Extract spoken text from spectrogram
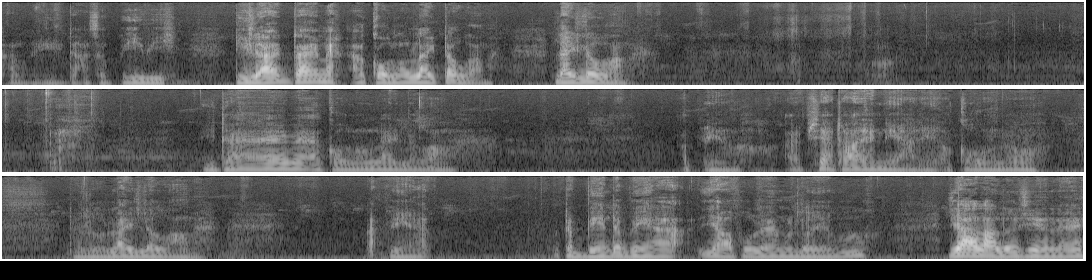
ဟုတ်ပြီဒါဆိုပြီးပြီဒီလာအတိုင်းပဲအကုန်လုံးလိုက်တော့ရမှာလိုက်လို့ရမှာဒီတိုင်းပဲ အကုန်လုံးလိုက်လောက်အောင်အပြင်အဖြတ်ထားတဲ့နေရာတွေအကုန်လုံးဒီလိုလိုက်လောက်အောင်အပြင်ကတပင်တပင်ကရဖို့လည်းမလွယ်ဘူးရလာလို့ရှိရင်လည်း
